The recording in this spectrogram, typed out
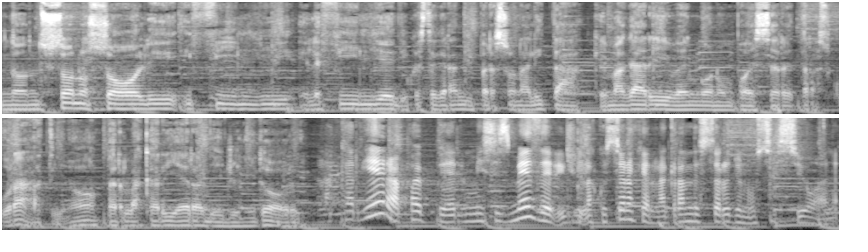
non sono soli i figli e le figlie di queste grandi personalità che magari vengono un po' essere trascurati no? per la carriera dei genitori. La carriera poi per Mrs. Maisel la questione è che è una grande storia di un'ossessione.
